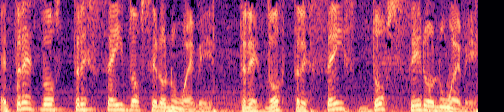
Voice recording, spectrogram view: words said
3236-209, 3236-209,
